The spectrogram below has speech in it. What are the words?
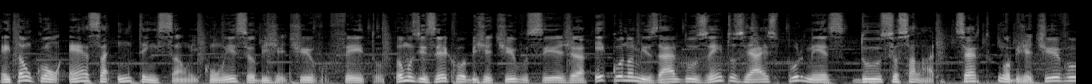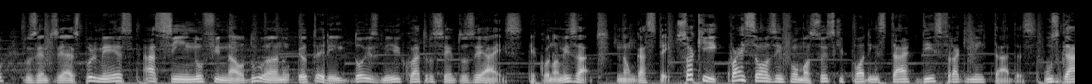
Então, com essa intenção e com esse objetivo feito, vamos dizer que o objetivo seja economizar 200 reais por mês do seu salário, certo? Um objetivo, 200 reais por mês. Assim, no final do ano, eu terei 2.400 reais economizados. Não gastei. Só que quais são as informações que podem estar desfragmentadas? Os gastos.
